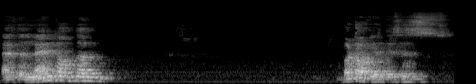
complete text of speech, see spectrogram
As the length of the, but obviously this is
